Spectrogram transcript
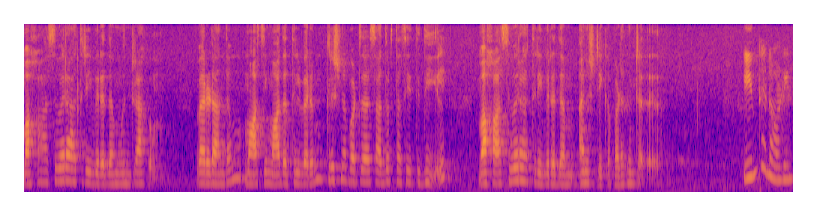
மகா சிவராத்திரி விரதம் ஒன்றாகும் வருடாந்தம் மாசி மாதத்தில் வரும் கிருஷ்ணபட்ச சதுர்த்தசி திதியில் மகா சிவராத்திரி விரதம் அனுஷ்டிக்கப்படுகின்றது. இந்த நாளின்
